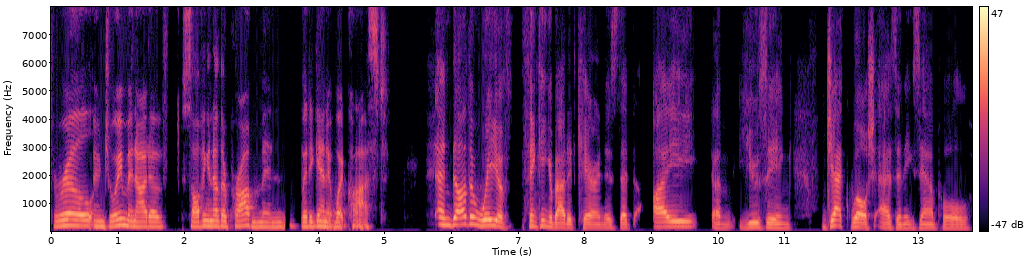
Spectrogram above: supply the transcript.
thrill, enjoyment out of solving another problem. And, but again, at what cost? And the other way of thinking about it, Caren, is that I am using Jack Welch as an example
